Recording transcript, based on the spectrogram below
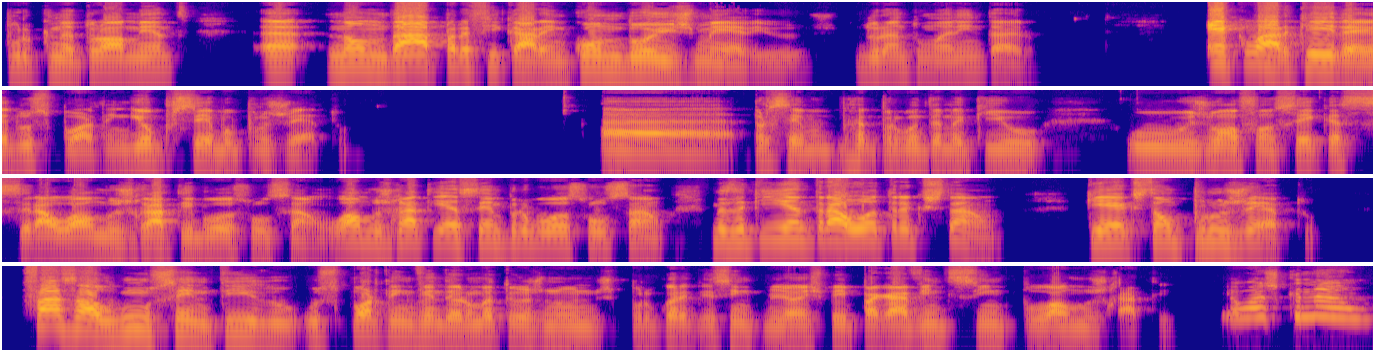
Porque, naturalmente, ah, não dá para ficarem com dois médios durante um ano inteiro. É claro que a ideia do Sporting, eu percebo o projeto, uh, percebo, pergunta-me aqui o, o João Fonseca se será o Almos Rati boa solução. O Almos Rati é sempre boa solução. Mas aqui entra a outra questão, que é a questão projeto. Faz algum sentido o Sporting vender o Mateus Nunes por 45 milhões para ir pagar 25 pelo Almusrati? Eu acho que não.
